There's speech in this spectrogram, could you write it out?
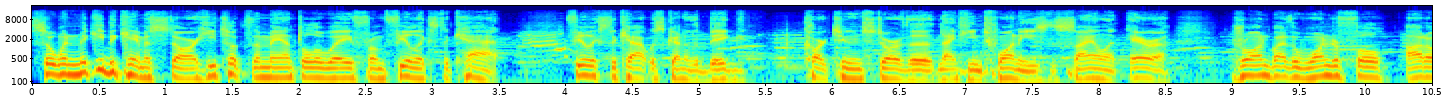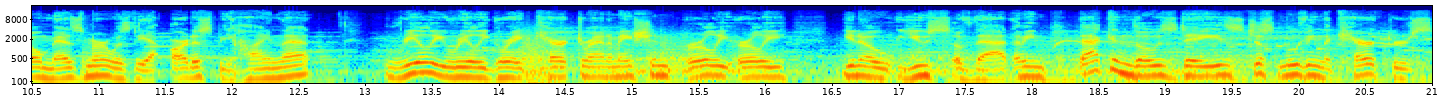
So when Mickey became a star, he took the mantle away from Felix the Cat. Felix the Cat was kind of the big cartoon star of the 1920s, the silent era. Drawn by the wonderful Otto Messmer was the artist behind that. Really, really great character animation, early, early, you know, use of that. I mean, back in those days, just moving the characters,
